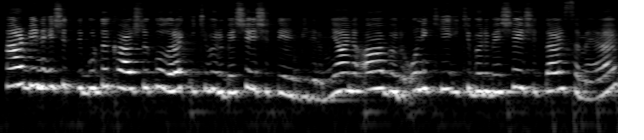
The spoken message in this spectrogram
Her birine eşit burada karşılıklı olarak 2 bölü 5'e eşitleyebilirim. Yani A bölü 12'yi 2 bölü 5'e eşitlersem eğer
